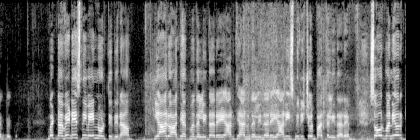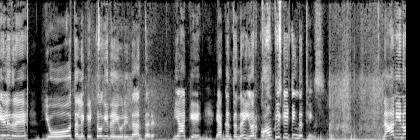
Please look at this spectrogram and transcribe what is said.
ಆಗಬೇಕು. ಬಟ್ ನವೇ ಡೇಸ್ ನೀವೇನು ನೋಡ್ತಿದ್ದೀರಾ? ಯಾರು ಆಧ್ಯಾತ್ಮದಲ್ಲಿದ್ದಾರೆ, ಯಾರು ಧ್ಯಾನದಲ್ಲಿದ್ದಾರೆ, ಯಾರು ಈ ಸ್ಪಿರಿಚುವಲ್ ಪಾತಲ್ಲಿದ್ದಾರೆ ಸೊ ಅವ್ರ ಮನೆಯವ್ರು ಕೇಳಿದ್ರೆ, ಯೋ, ತಲೆ ಕೆಟ್ಟೋಗಿದೆ ಇವರಿಂದ ಅಂತಾರೆ. ಯಾಕೆ? ಯಾಕಂತಂದರೆ you are complicating the things ನಾನೇನೋ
